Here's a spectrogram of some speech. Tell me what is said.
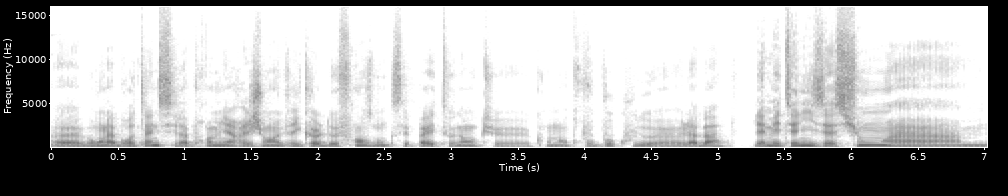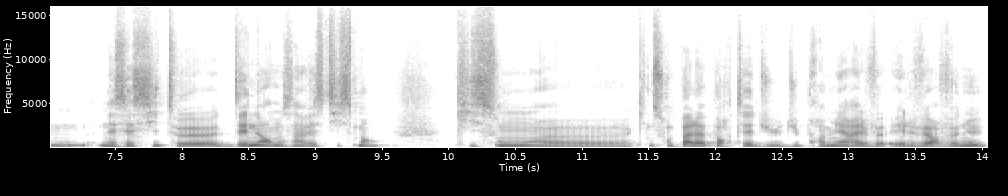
Euh, bon, la Bretagne, c'est la première région agricole de France, donc c'est pas étonnant qu'on en trouve beaucoup là-bas. La méthanisation nécessite d'énormes investissements euh, qui ne sont pas à la portée du, premier éleveur venu.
